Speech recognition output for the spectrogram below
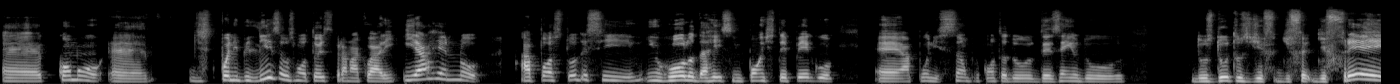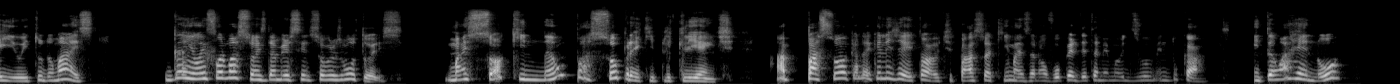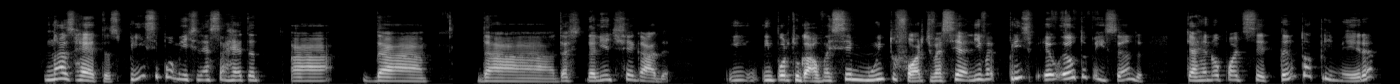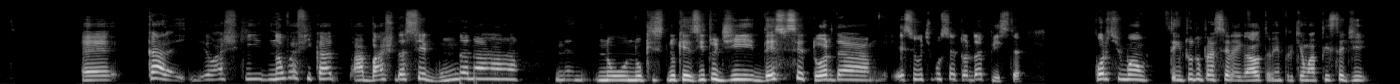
é, como é, disponibiliza os motores para a McLaren e a Renault, após todo esse enrolo da Racing Point ter pego é, a punição por conta do desenho do, dos dutos de, de, de freio e tudo mais, ganhou informações da Mercedes sobre os motores. Mas só que não passou para a equipe cliente. Ah, passou aquele, aquele jeito, ó, eu te passo aqui, mas eu não vou perder também meu desenvolvimento do carro. Então a Renault, nas retas, principalmente nessa reta a, da, da, da, da linha de chegada, em, em, Portugal vai ser muito forte, vai ser ali, vai, eu, eu tô pensando que a Renault pode ser tanto a primeira, é, cara, eu acho que não vai ficar abaixo da segunda na, né, no, no, no quesito de desse setor da esse último setor da pista. Portimão tem tudo para ser legal também porque é uma pista de,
